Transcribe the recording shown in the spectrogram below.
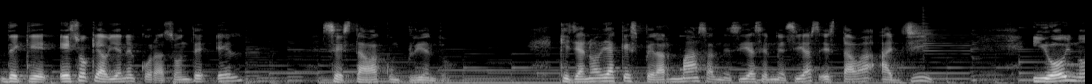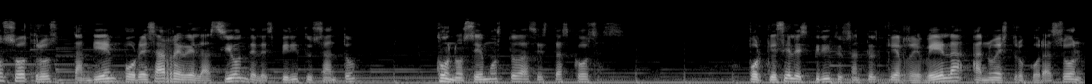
de que eso que había en el corazón de Él se estaba cumpliendo que ya no había que esperar más al Mesías, el Mesías estaba allí. Y hoy nosotros también por esa revelación del Espíritu Santo conocemos todas estas cosas. Porque es el Espíritu Santo el que revela a nuestro corazón,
